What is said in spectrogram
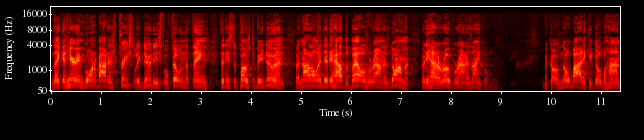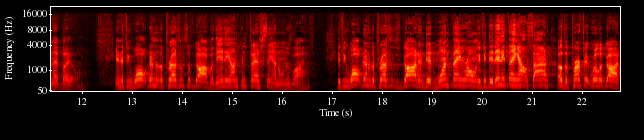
they could hear him going about his priestly duties, fulfilling the things that he's supposed to be doing. But not only did he have the bells around his garment, but he had a rope around his ankle because nobody could go behind that veil. And if he walked into the presence of God with any unconfessed sin on his life, if he walked into the presence of God and did one thing wrong, if he did anything outside of the perfect will of God,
